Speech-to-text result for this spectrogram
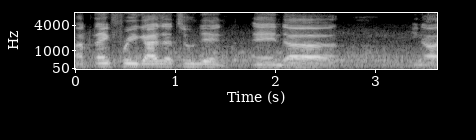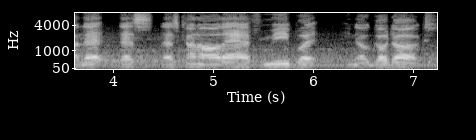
I'm thankful for you guys that tuned in, and uh, you know, that that's that's kind of all I have for me. But you know, go dogs.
